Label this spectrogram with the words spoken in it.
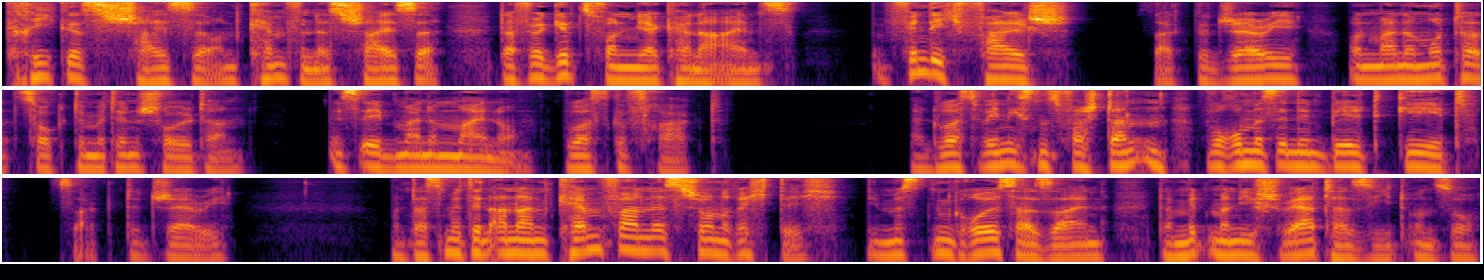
Krieg ist scheiße und Kämpfen ist scheiße. Dafür gibt's von mir keine Eins. Finde ich falsch, sagte Jerry, und meine Mutter zuckte mit den Schultern. Ist eben meine Meinung. Du hast gefragt. Du hast wenigstens verstanden, worum es in dem Bild geht, sagte Jerry. Und das mit den anderen Kämpfern ist schon richtig. Die müssten größer sein, damit man die Schwerter sieht und so.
